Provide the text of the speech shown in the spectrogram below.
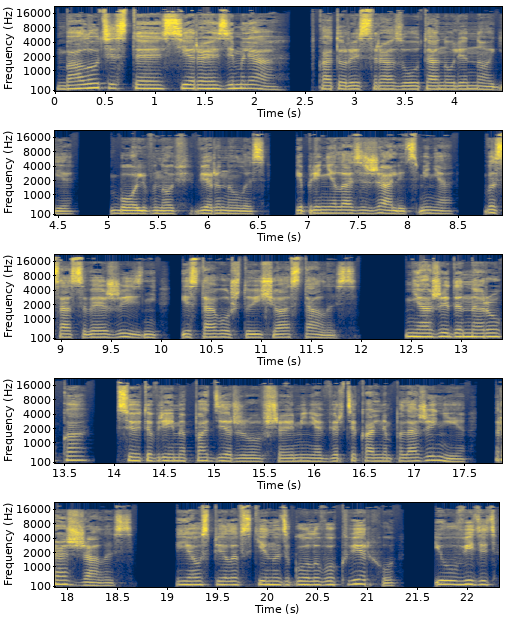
Болотистая серая земля, в которой сразу утонули ноги. Боль вновь вернулась и принялась жалить меня, высасывая жизнь из того, что еще осталось. Неожиданно рука, все это время поддерживавшая меня в вертикальном положении, разжалась. Я успела вскинуть голову кверху и увидеть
